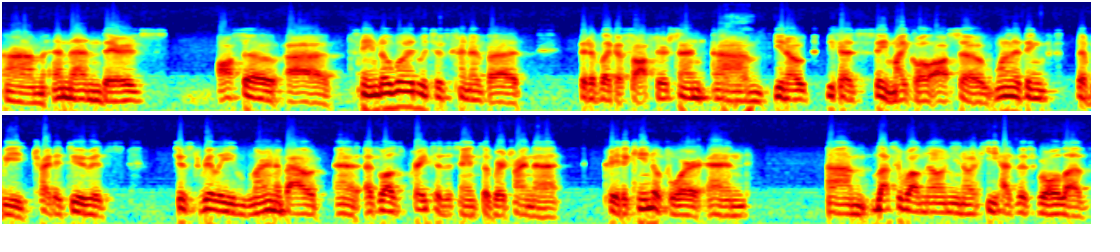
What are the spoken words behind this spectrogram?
Um, and then there's also uh, sandalwood, which is kind of a bit of like a softer scent. Um, You know, because St. Michael also, one of the things that we try to do is just really learn about, uh, as well as pray to the saints that we're trying to create a candle for. And um, lesser well known, you know, he has this role of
